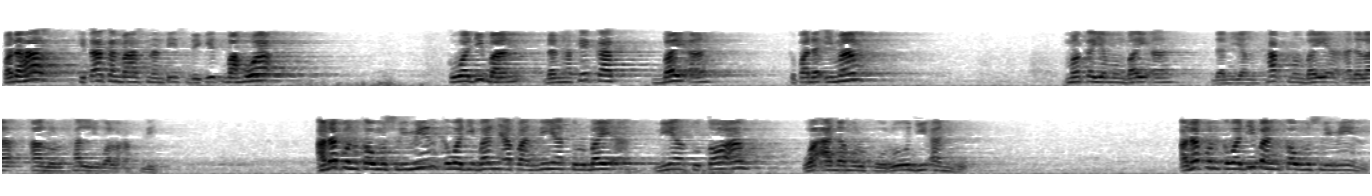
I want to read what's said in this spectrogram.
Padahal kita akan bahas nanti sedikit bahwa kewajiban dan hakikat bai'ah kepada imam maka yang membai'ah dan yang hak membai'ah adalah alul halli wal aqdi. Adapun kaum muslimin kewajibannya apa? Niatul bai'ah, niatul ta'ah wa adamul khuruji anhu. Adapun kewajiban kaum muslimin,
